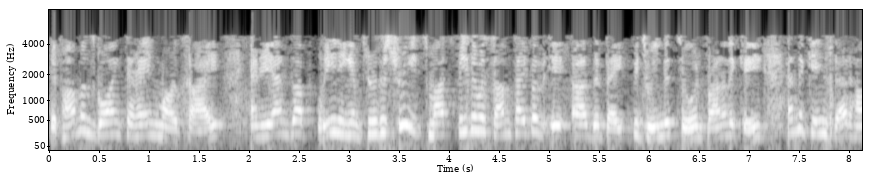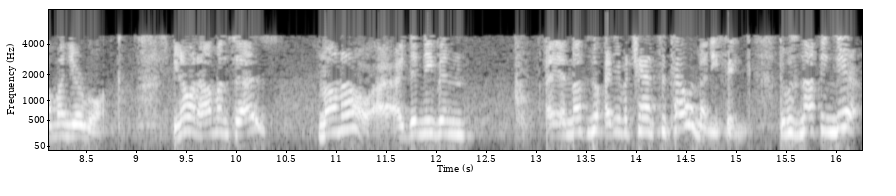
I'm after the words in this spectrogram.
If Haman's going to hang Mordechai, and he ends up leading him through the streets, must be there was some type of uh, debate between the two in front of the king, and the king said, "Haman, you're wrong." You know what Haman says? No, no, I, I didn't even. I, didn't have a chance to tell him anything. There was nothing there.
